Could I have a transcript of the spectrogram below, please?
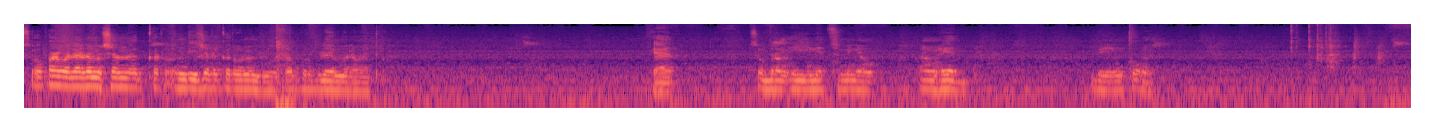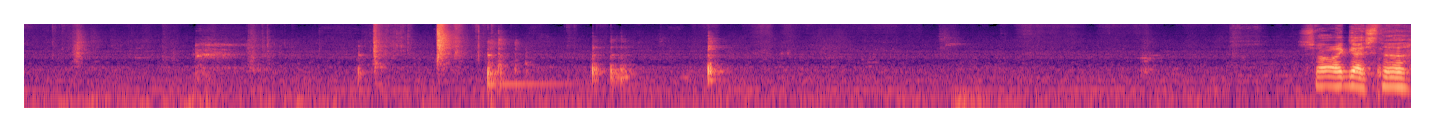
So far wala naman siya nagkaroon, hindi siya nagkaroon ng buto. Problema lang ito. Yan. Sobrang init sumingaw ang head. Bengkong. So okay guys, na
